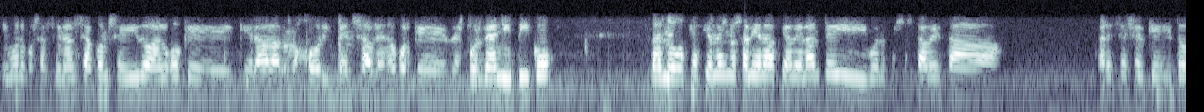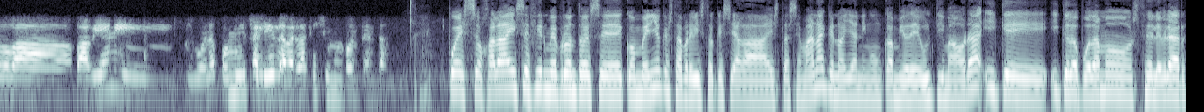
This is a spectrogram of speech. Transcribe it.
y bueno, pues al final se ha conseguido algo que, que era a lo mejor impensable, ¿no? Porque después de año y pico las negociaciones no salían hacia adelante y bueno, pues esta vez ha, parece ser que todo va, va bien y, y, bueno, pues muy feliz, la verdad que sí, muy contenta. Pues ojalá y se firme pronto ese convenio que está previsto que se haga esta semana, que no haya ningún cambio de última hora y que, y que lo podamos celebrar.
